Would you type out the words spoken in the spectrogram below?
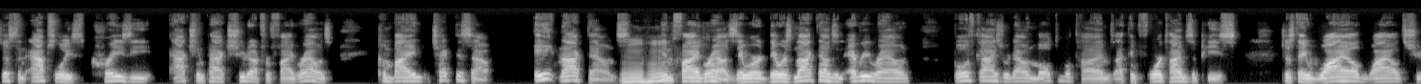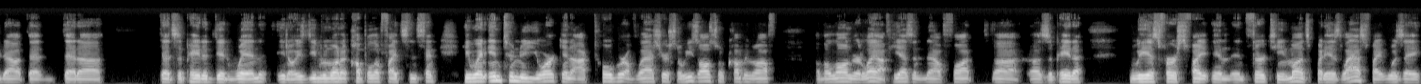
Just an absolutely crazy action-packed shootout for five rounds. Combined, check this out: eight knockdowns mm-hmm. in five rounds. They were there was knockdowns in every round. Both guys were down multiple times. I think four times apiece. Just a wild, wild shootout that that uh that Zepeda did win. You know, he's even won a couple of fights since then. He went into New York in October of last year, so he's also coming off of a longer layoff. He hasn't now fought uh, uh, Zepeda. We his first fight in, in 13 months, but his last fight was a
